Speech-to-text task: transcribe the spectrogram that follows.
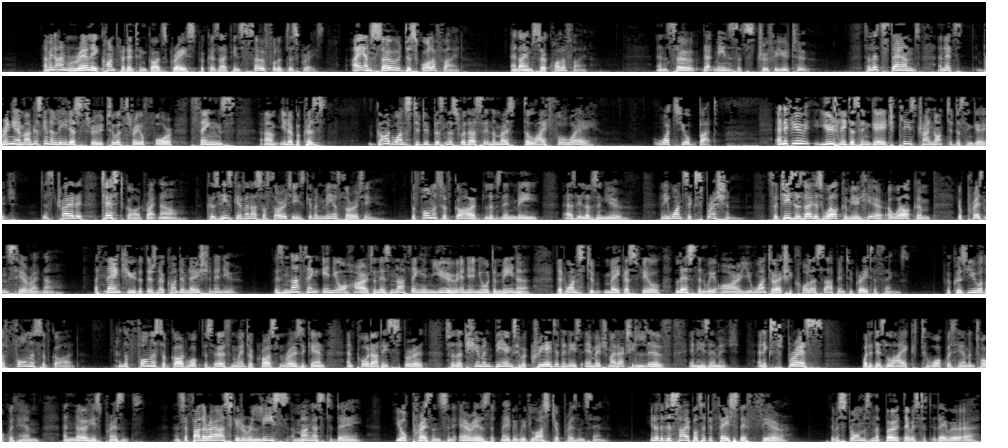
I mean, I'm really confident in God's grace because I've been so full of disgrace. I am so disqualified and I am so qualified. And so that means it's true for you too. So let's stand and let's bring him. I'm just going to lead us through two or three or four things, um, you know, because God wants to do business with us in the most delightful way. What's your but? And if you usually disengage, please try not to disengage. Just try to test God right now. Because He's given us authority. He's given me authority. The fullness of God lives in me as He lives in you. And He wants expression. So, Jesus, I just welcome you here. I welcome your presence here right now. I thank you that there's no condemnation in you. There's nothing in your heart and there's nothing in you and in your demeanor that wants to make us feel less than we are. You want to actually call us up into greater things because you are the fullness of God. And the fullness of God walked this earth and went across and rose again and poured out His Spirit so that human beings who were created in His image might actually live in His image and express what it is like to walk with Him and talk with Him and know His presence. And so, Father, I ask you to release among us today your presence in areas that maybe we've lost your presence in. You know, the disciples had to face their fear. There were storms in the boat. They were, they were uh,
